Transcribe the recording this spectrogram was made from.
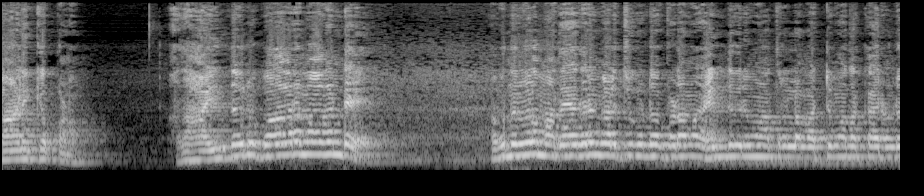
കാണിക്കപ്പണം. അത് ഹൈന്ദവന് ഉപകാരമാകണ്ടേ? അപ്പൊ നിങ്ങൾ മതേതരം കളിച്ചുകൊണ്ട് ഇവിടെ ഹിന്ദുവിന് മാത്രമല്ല മറ്റു മതക്കാരുണ്ട്.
